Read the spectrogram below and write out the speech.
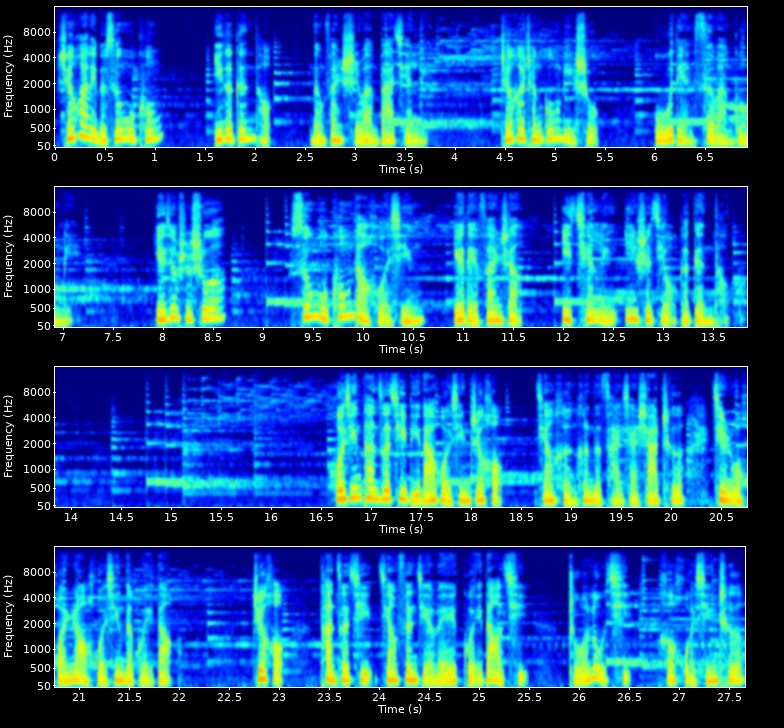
神话里的孙悟空，一个跟头能翻十万八千里，折合成公里数，五点四万公里。也就是说，孙悟空到火星也得翻上一千零一十九个跟头。火星探测器抵达火星之后，将狠狠地踩下刹车，进入环绕火星的轨道。之后。探测器将分解为轨道器、着陆器和火星车，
